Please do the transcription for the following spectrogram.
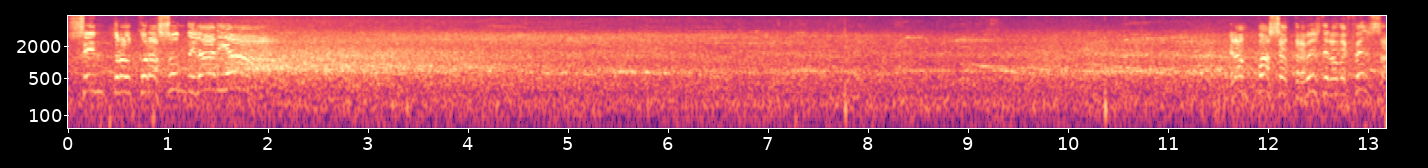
Centro al corazón del área. Gran pase a través de la defensa.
